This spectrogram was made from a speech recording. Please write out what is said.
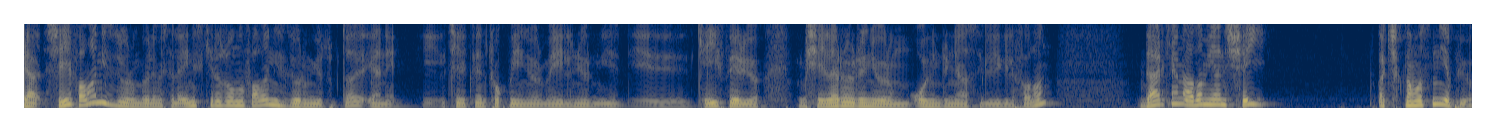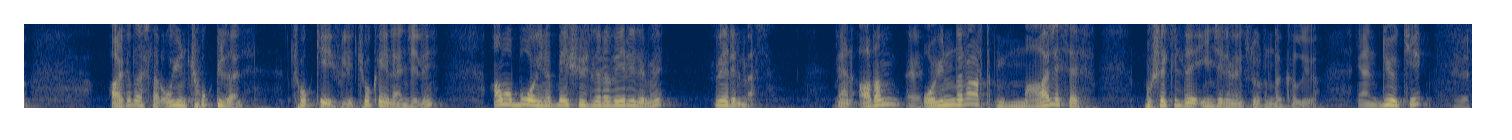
ya şeyi falan izliyorum böyle mesela Enis Kirazoğlu'nu falan izliyorum YouTube'da. Yani içeriklerini çok beğeniyorum, eğleniyorum, iz- e, keyif veriyor. Bir şeyler öğreniyorum oyun dünyası ile ilgili falan. Derken adam yani şey açıklamasını yapıyor. Arkadaşlar oyun çok güzel, çok keyifli, çok eğlenceli. Ama bu oyuna 500 lira verilir mi? Verilmez. Yani adam Evet. oyunları artık maalesef bu şekilde incelemek zorunda kalıyor. Yani diyor ki Evet.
